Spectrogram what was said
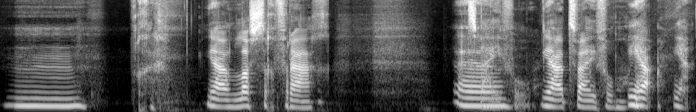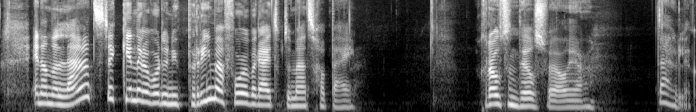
Hmm, ja, lastige vraag. Twijfel. Uh, ja, twijfel. Ja, ja, ja. En dan de laatste. Kinderen worden nu prima voorbereid op de maatschappij. Grotendeels wel, ja. Duidelijk.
